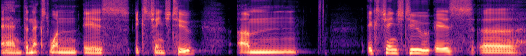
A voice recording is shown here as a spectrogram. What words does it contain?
And the next one is Exchange 2. Um, Exchange 2 is a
